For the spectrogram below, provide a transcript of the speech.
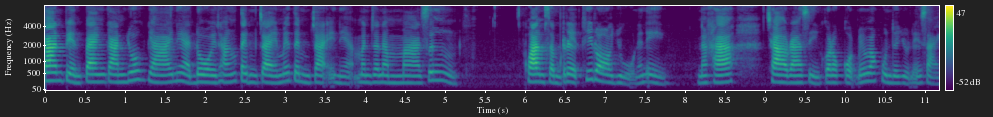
การเปลี่ยนแปลงการโยกย้ายเนี่ยโดยทั้งเต็มใจไม่เต็มใจเนี่ยมันจะนำมาซึ่งความสำเร็จที่รออยู่นั่นเองนะคะ ชาวราศีกรกฎไม่ว่าคุณจะอยู่ในสาย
